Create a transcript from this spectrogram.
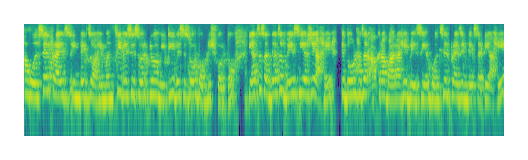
हा होलसेल प्राइस इंडेक्स जो आहे मंथली बेसिसवर किंवा विकली बेसिसवर पब्लिश करतो. याचं सध्याचं बेस इयर जे आहे ते दोन हजार अकरा बारा हे बेस इयर होलसेल प्राइस इंडेक्ससाठी आहे.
